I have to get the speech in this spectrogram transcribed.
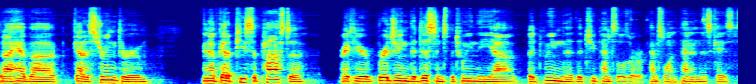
that I have uh, got a string through and I've got a piece of pasta right here bridging the distance between the uh, between the, the two pencils or pencil and pen in this case.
